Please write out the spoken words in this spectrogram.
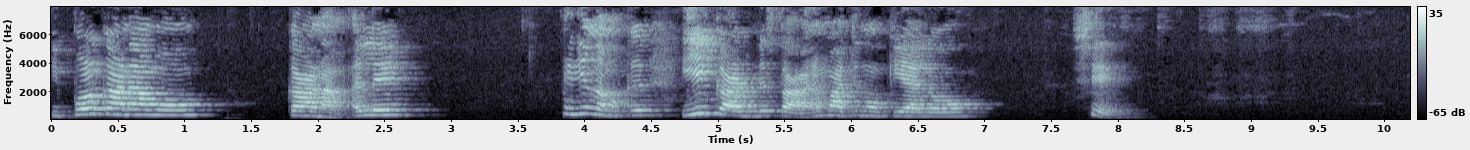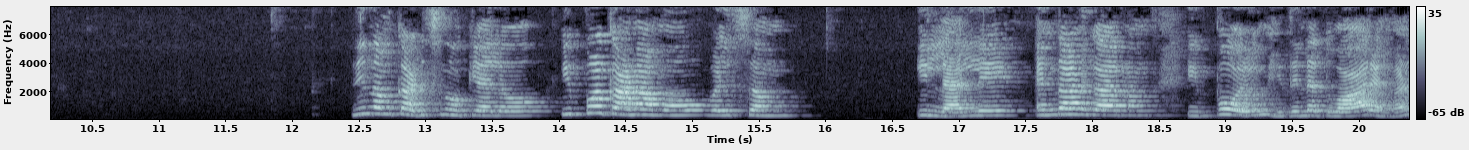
ഇപ്പോൾ കാണാമോ? കാണാം അല്ലേ? ഇനി നമുക്ക് ഈ കാർഡിന്റെ സ്ഥാനം മാറ്റി നോക്കിയാലോ? ശരി. ഇനി നമുക്ക് അടിച്ചു നോക്കിയാലോ? ഇപ്പോൾ കാണാമോ വെളിച്ചം? ഇല്ല അല്ലേ? എന്താണ് കാരണം? ഇപ്പോഴും ഇതിന്റെ ദ്വാരങ്ങൾ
